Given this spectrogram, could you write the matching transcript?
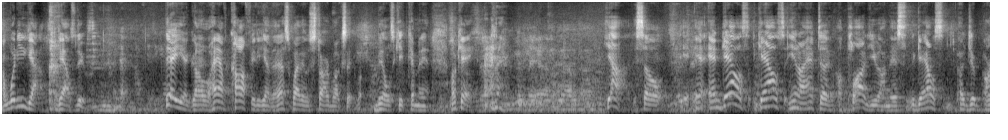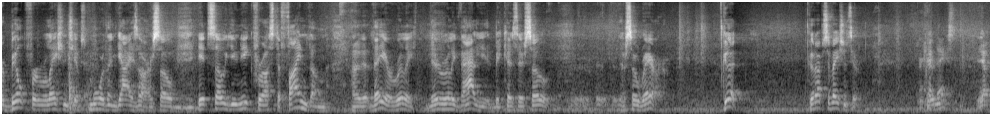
And What do you gals, gals do? There you go, have coffee together. That's why those Starbucks bills keep coming in. Okay. Yeah, so, and, gals, gals, you know, I have to applaud you on this. The gals are, are built for relationships more than guys are. So it's so unique for us to find them uh, that they are really, they're really valued because they're so, they're so rare. Good. Good observations here. Okay, next. Yeah.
